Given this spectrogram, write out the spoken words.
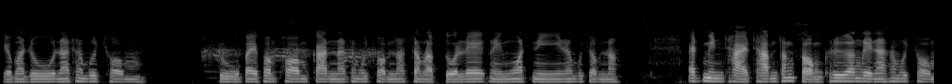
เดี๋ยวมาดูนะท่านผู้ชม ดูไปพร้อม ๆ กันนะท่านผู้ชมเนาะสำหรับตัวเลขในงวดนี้นะท่านผู้ชมเนาะแอดมินถ่ายทำทั้งสองเครื่องเลยนะท่านผู้ชม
